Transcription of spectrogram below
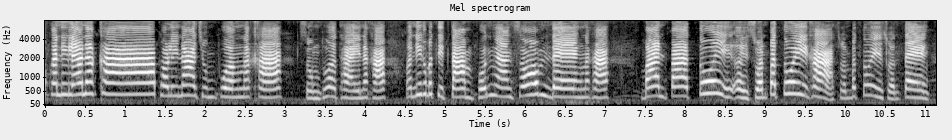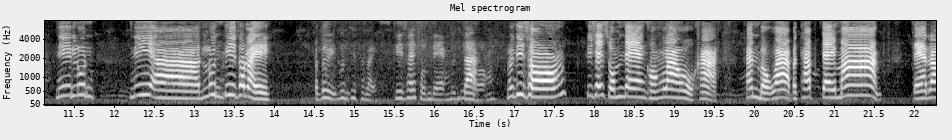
บกันอีกแล้วนะคะพอลิน่าชุมพวงนะคะ ส่งทั่วไทยนะคะ วันนี้ก็มาติดตามผลงานส้มแดงนะคะ บ้านป้าตุ้ย เอ้ยสวนป้าตุ้ยค่ะ สวนป้าตุ้ยสวนแตงนี่รุ่นนี่อ่ารุ่นที่เท่าไหร่ป้าตุ้ยรุ่นที่เท่าไหร่ที่ใช้สมแดงรุ่นที่จ้ะสองรุ่นที่สองที่ใช้สมแดงของเราค่ะ ท่านบอกว่าประทับใจมาก แต่เรา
